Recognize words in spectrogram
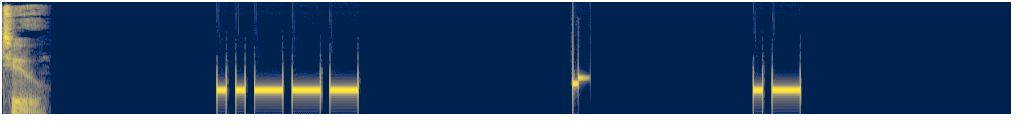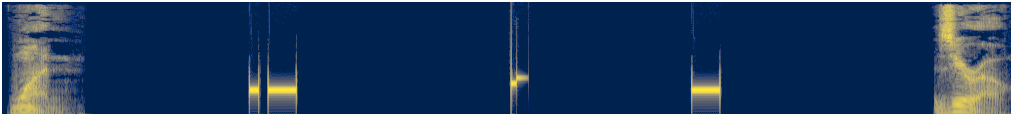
2. 1. 0.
